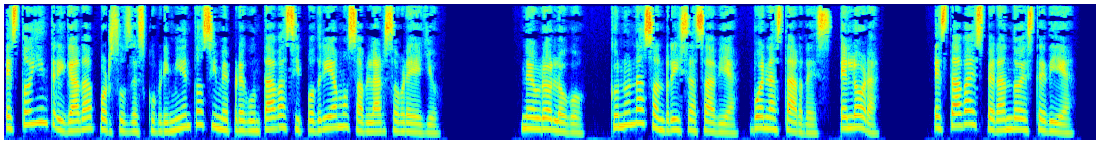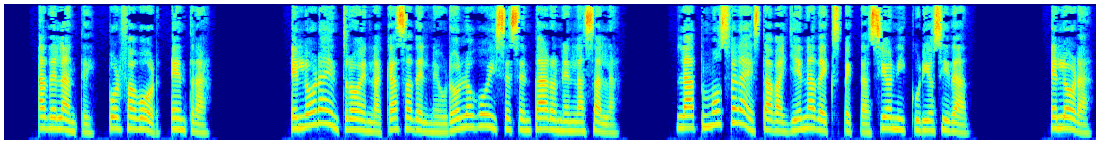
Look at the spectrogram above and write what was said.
Estoy intrigada por sus descubrimientos y me preguntaba si podríamos hablar sobre ello. Neurólogo, con una sonrisa sabia, buenas tardes, Elora. Estaba esperando este día. Adelante, por favor, entra. Elora entró en la casa del neurólogo y se sentaron en la sala. La atmósfera estaba llena de expectación y curiosidad. Elora,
